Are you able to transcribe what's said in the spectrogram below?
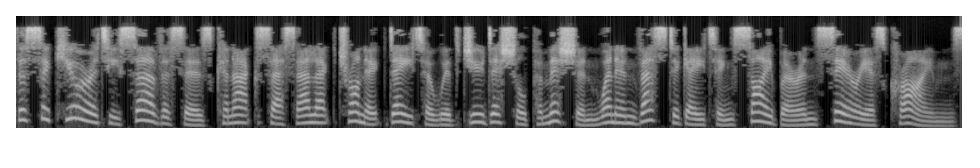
The security services can access electronic data with judicial permission when investigating cyber and serious crimes.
